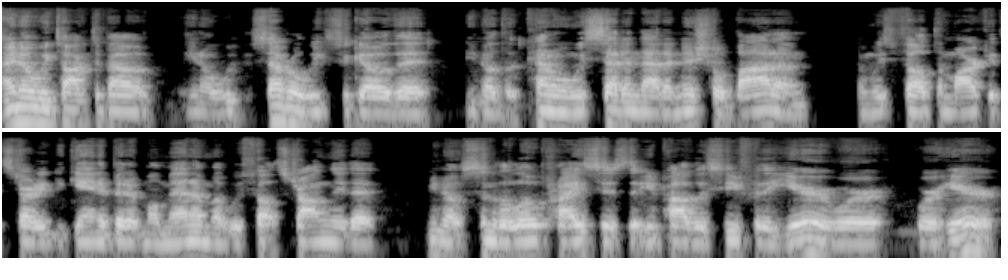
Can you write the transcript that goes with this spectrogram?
i know we talked about you know several weeks ago that you know the kind of when we set in that initial bottom and we felt the market starting to gain a bit of momentum but we felt strongly that you know some of the low prices that you probably see for the year were were here.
